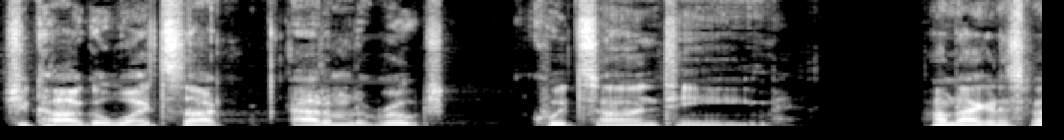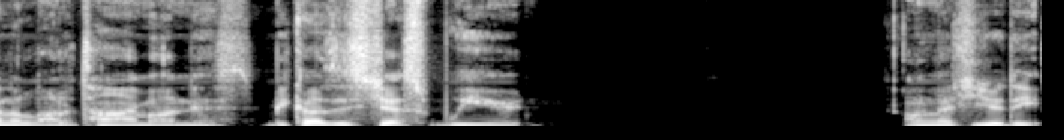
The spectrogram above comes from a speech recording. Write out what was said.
Chicago White Sox Adam LaRoche quits on team. I'm not going to spend a lot of time on this because it's just weird. Unless you're the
